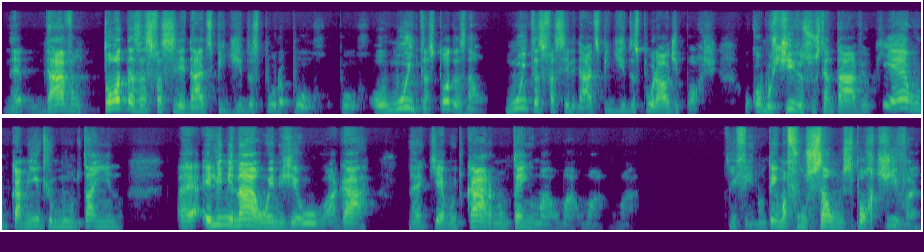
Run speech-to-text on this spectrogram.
né, davam todas as facilidades pedidas por, por, por, ou muitas, todas não, muitas facilidades pedidas por Audi e Porsche. O combustível sustentável, que é o caminho que o mundo está indo, é, eliminar o MGU-H, né, que é muito caro, não tem uma, uma, uma, uma enfim, não tem uma função esportiva,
